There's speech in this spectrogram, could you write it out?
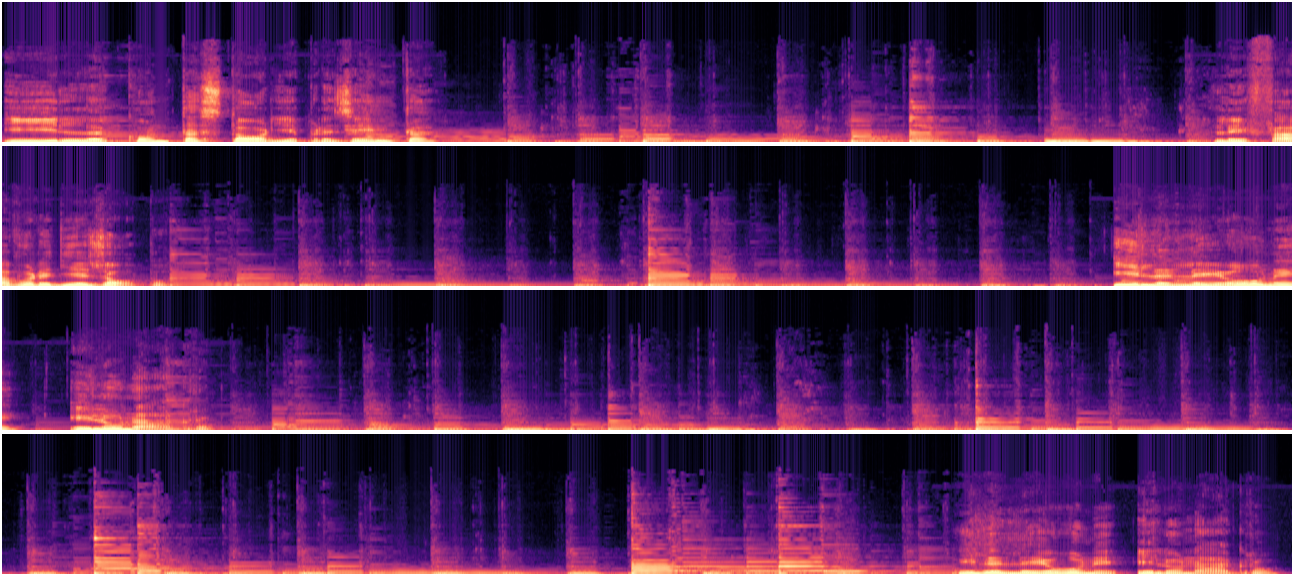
Il Contastorie presenta Le favole di Esopo. Il leone e l'onagro. Il leone e l'onagro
